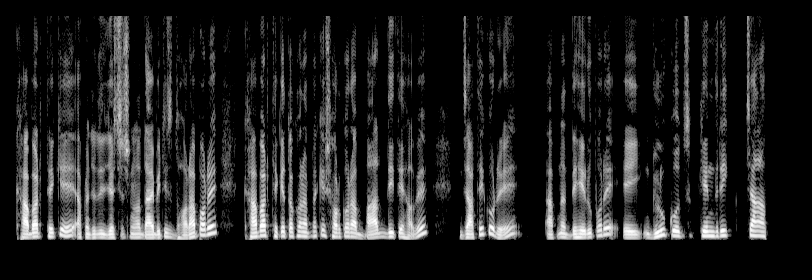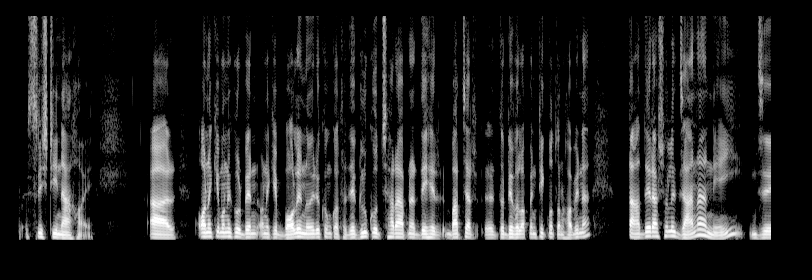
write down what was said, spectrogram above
খাবার থেকে আপনার যদি gestational ডায়াবেটিস ধরা পড়ে, খাবার থেকে তখন আপনাকে শর্করা বাদ দিতে হবে। যাতে করে আপনার দেহের উপরে এই গ্লুকোজ কেন্দ্রিক চাপ সৃষ্টি না হয়। আর অনেকে মনে করবেন, অনেকে বলেন ঐরকম কথা যে গ্লুকোজ ছাড়া আপনার দেহের বাচ্চার তো ডেভেলপমেন্ট ঠিক মতন হবে না। তাদের আসলে জানা নেই যে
